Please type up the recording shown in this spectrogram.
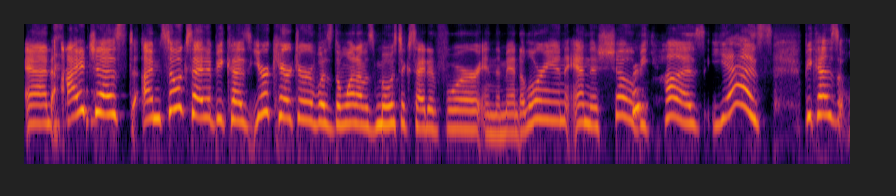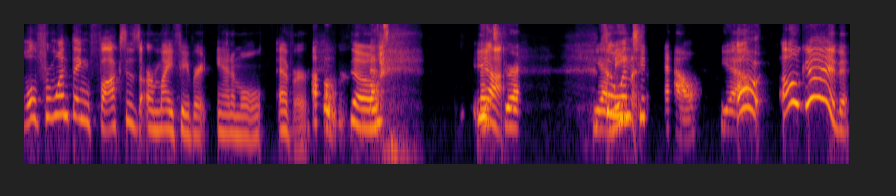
And I just, I'm so excited because your character was the one I was most excited for in The Mandalorian and this show because, yes, because, well, for one thing, foxes are my favorite animal ever. Oh, so, that's, yeah. great. Yeah, So me when- too now. Yeah. Oh, oh, good.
